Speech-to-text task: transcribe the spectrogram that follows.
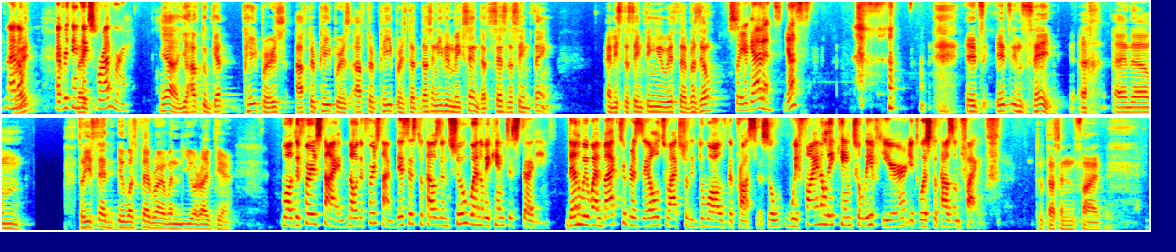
I know. Right? Everything Like- takes forever. Yeah, you have to get papers after papers after papers that doesn't even make sense. That says the same thing. And it's the same thing with uh, Brazil. So you get it. Yes. it's it's insane. Uh, and um, so you said it was February when you arrived here. Well, the first time. No, the first time. This is 2002 when we came to study. Then we went back to Brazil to actually do all of the process. So we finally came to live here. It was 2005. 2005.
